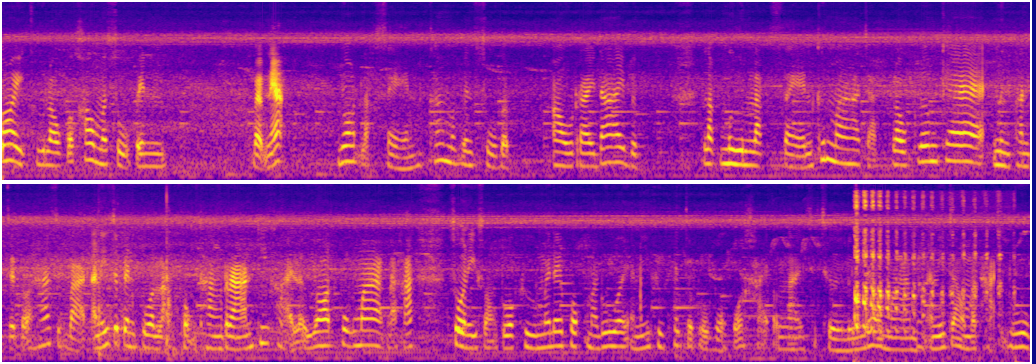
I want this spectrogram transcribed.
ย่อยคือเราก็เข้ามาสู่เป็นแบบเนี้ยยอดหลักแสนเข้ามาเป็นสู่แบบเอารายได้แบบ หลักหมื่นหลักแสนขึ้นมาจากเราเริ่มแค่ 1,750 บาท อันนี้จะเป็นตัวหลักของทางร้านที่ขายแล้วยอดพุ่งมากนะคะ ส่วนอีก 2 ตัวคือไม่ได้พกมาด้วย อันนี้คือแค่จะบอกว่าขายออนไลน์เฉยๆเลยไม่ได้เอามา อันนี้จะเอามาถ่ายรูป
